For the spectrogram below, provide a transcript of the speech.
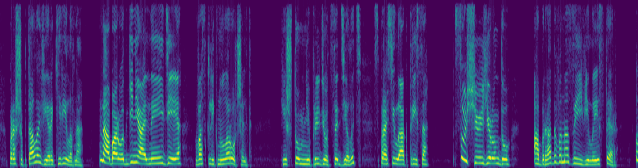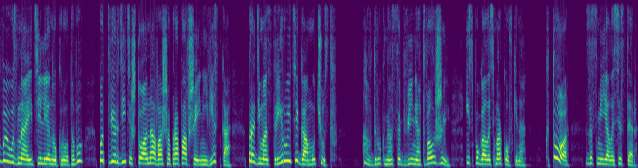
– прошептала Вера Кирилловна. «Наоборот, гениальная идея!» – воскликнула Ротшильд. «И что мне придется делать?» – спросила актриса. «Сущую ерунду!» – обрадованно заявила Эстер. «Вы узнаете Лену Кротову, подтвердите, что она ваша пропавшая невестка, продемонстрируете гамму чувств. «А вдруг нас обвинят во лжи?» — испугалась Морковкина. «Кто?» — засмеялась Эстер.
